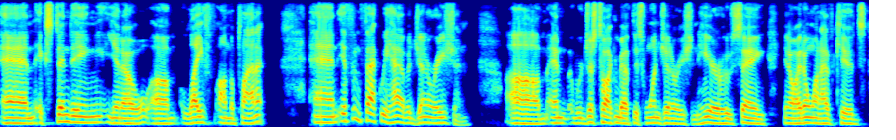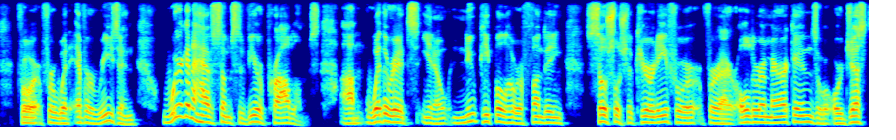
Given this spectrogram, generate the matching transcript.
and extending, you know, um, life on the planet. And if in fact we have a generation, um, and we're just talking about this one generation here who's saying, you know, I don't want to have kids for for whatever reason, we're going to have some severe problems. Um, whether it's you know new people who are funding Social Security for for our older Americans, or or just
